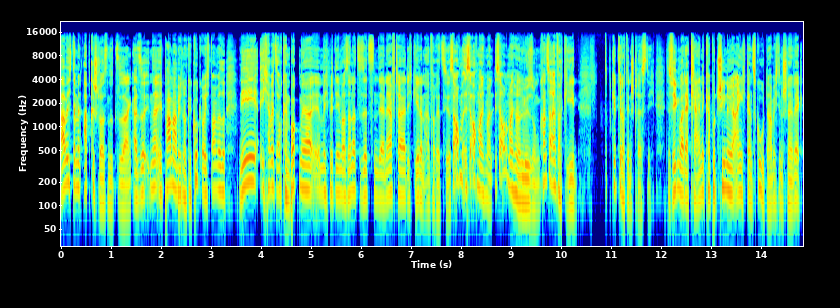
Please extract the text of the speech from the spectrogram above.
Habe ich damit abgeschlossen sozusagen. Also ne, ein paar Mal habe ich noch geguckt, aber ich war mir so, nee, ich habe jetzt auch keinen Bock mehr, äh, mich mit dem auseinanderzusetzen, der nervt halt, ich gehe dann einfach jetzt hier. Ist auch, ist auch manchmal, ist auch manchmal eine Lösung. Kannst du einfach gehen. Gibt ja noch den Stress nicht. Deswegen war der kleine Cappuccino ja eigentlich ganz gut, dann habe ich den schnell weg.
